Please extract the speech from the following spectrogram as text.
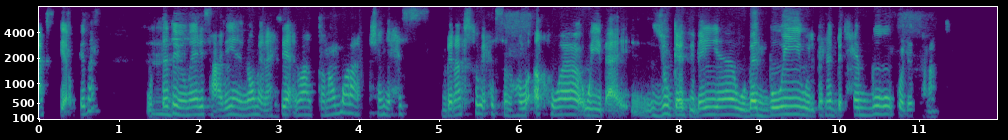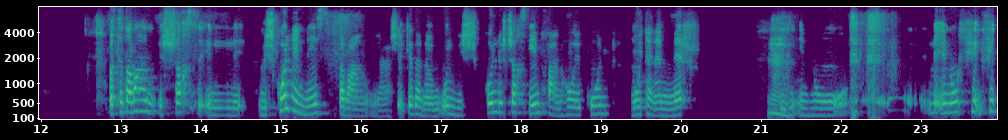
نفسي أو كده. وابتدى يمارس عليه نوع من هذه أنواع التنمر عشان يحس بنفسه ويحس إن هو أقوى ويبقى ذو جاذبية وباد بوي والبنات بتحبه وكل الكلام ده. بس طبعا الشخص اللي مش كل الناس طبعا يعني عشان كده أنا بقول مش كل شخص ينفع إن هو يكون متنمر. لأنه لإنه في في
